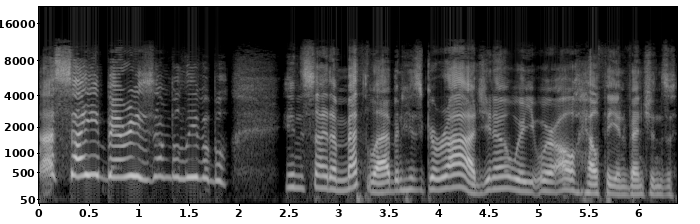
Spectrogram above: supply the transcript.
acai berries, unbelievable inside a meth lab in his garage. You know, where where all healthy inventions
